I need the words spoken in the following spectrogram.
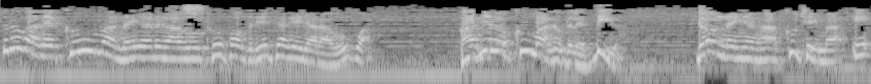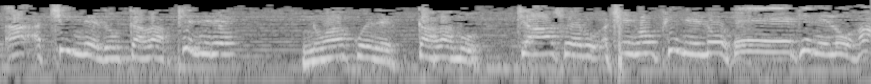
သူတို့ကလည်းခုမှနိုင်ငံတကာကိုထိုးဖောက်တည်ဖြတ်ခဲ့ကြတာဟုတ်ကွာဘာဖြစ်လို့ခုမှလုပ်တယ်လဲသိလားတို့နိုင်ငံဟာခုချိန်မှာအင်အားအချိနဲ့ဆုံးကာလဖြစ်နေတယ်နွားကွဲတဲ့ကာလမို့ကြားဆွဲဖို့အချိန်ကောင်းဖြစ်နေလို့ဟေးဖြစ်နေလို့ဟာ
